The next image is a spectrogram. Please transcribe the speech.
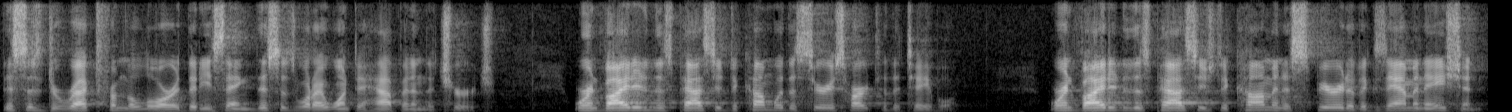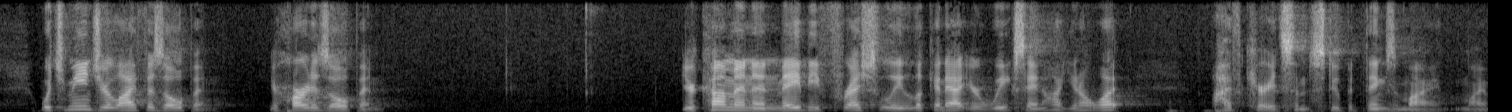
This is direct from the Lord that he's saying, This is what I want to happen in the church. We're invited in this passage to come with a serious heart to the table. We're invited to this passage to come in a spirit of examination, which means your life is open, your heart is open. You're coming and maybe freshly looking at your week saying, Oh, you know what? I've carried some stupid things in my, my,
